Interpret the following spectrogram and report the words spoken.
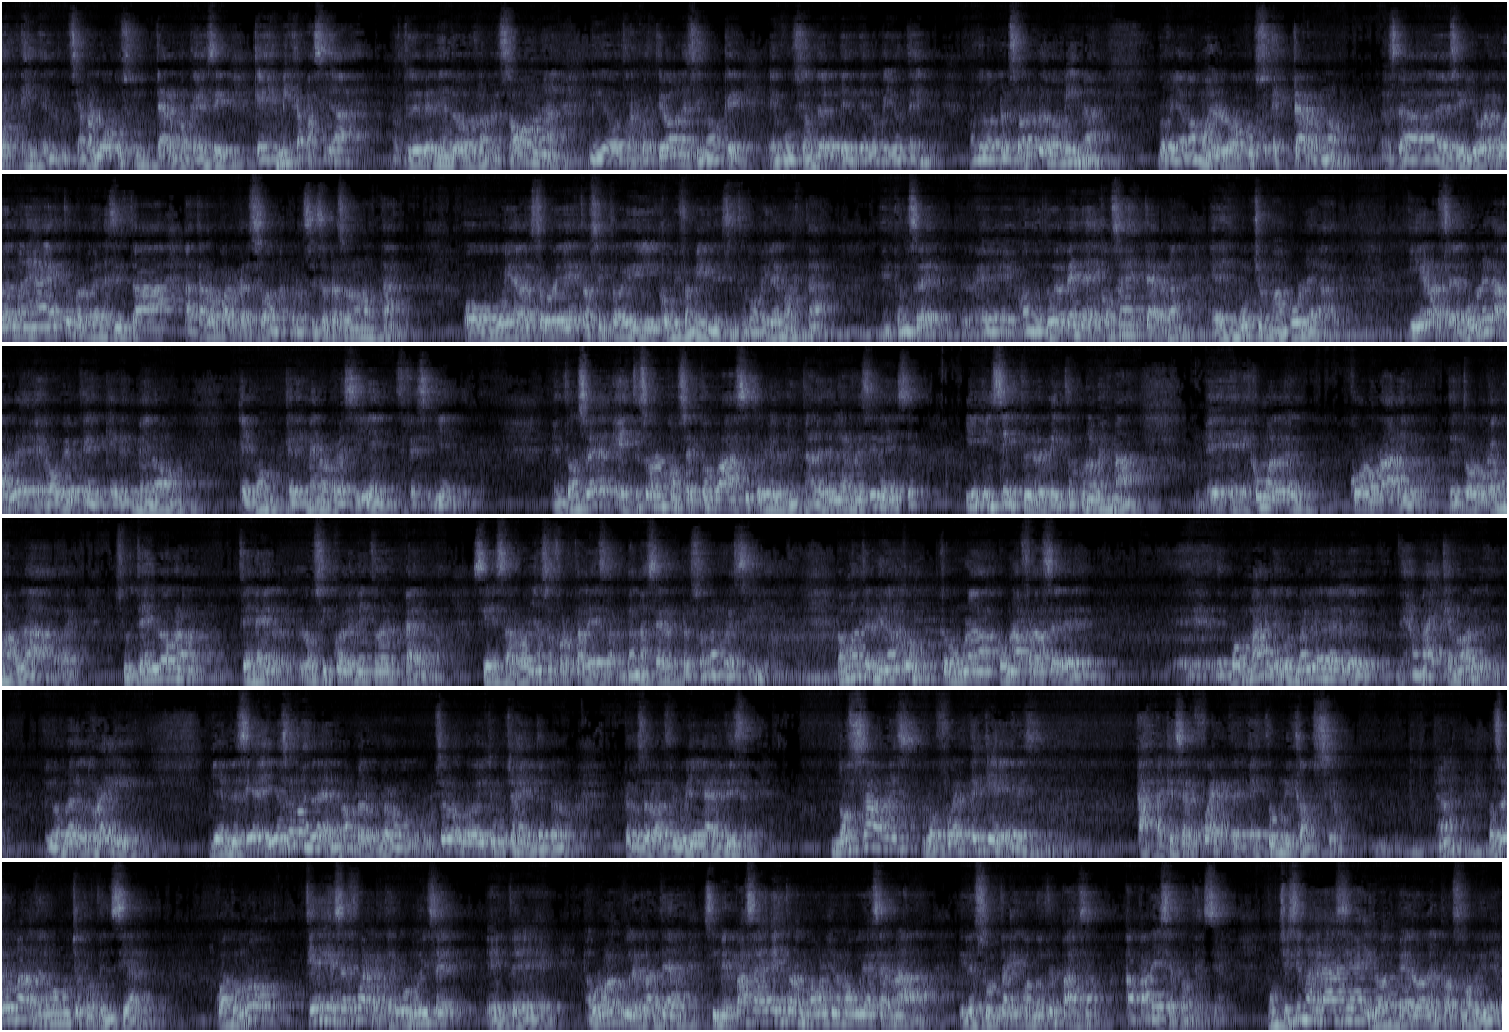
se llama locus interno, que es decir, que es mi capacidad. No estoy dependiendo de otra persona ni de otras cuestiones, sino que en función de, lo que yo tengo. Cuando la persona predomina lo que llamamos el locus externo, o sea, es decir, yo voy a poder manejar esto, pero voy a necesitar a tal o cual persona, pero si esa persona no está, o voy a resolver esto si estoy con mi familia, si tu familia no está, entonces, eh, cuando tú dependes de cosas externas, eres mucho más vulnerable. Y al ser vulnerable, es obvio que, eres, menos, eres menos resiliente. Entonces, estos son los conceptos básicos y elementales de la resiliencia. Y insisto y repito, una vez más, eh, eh, es como el, colorario de todo lo que hemos hablado. Si ustedes logran tener los cinco elementos del perno, si desarrollan su fortaleza, van a ser personas resilientes. Vamos a terminar con, una, frase de, eh, de Bob Marley. De Jamaica, ¿no? El, hombre del reggae. Y él decía, y eso no es de él, ¿no? Pero, pero eso lo, ha dicho mucha gente, pero, pero se lo atribuyen a él. Dice, no sabes lo fuerte que eres hasta que ser fuerte es tu única opción. Los seres humanos tenemos mucho potencial. Cuando uno tiene que ser fuerte, uno dice, este, a uno le plantean, si me pasa esto, a lo mejor yo no voy a hacer nada. Y resulta que cuando te pasa, aparece potencial. Muchísimas gracias y los espero en el próximo video.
